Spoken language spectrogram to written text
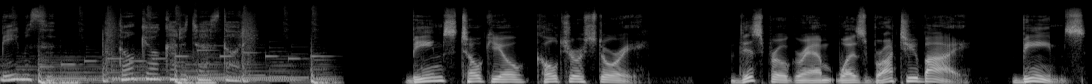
beams 東京カルチャーストーリー Beams Tokyo Culture Story. This program was brought to you by Beams.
